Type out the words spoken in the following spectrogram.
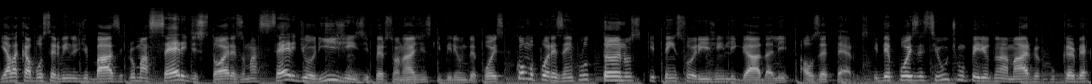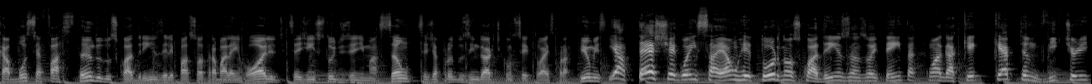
e ela acabou servindo de base para uma série de histórias, uma série de origens de personagens que viriam depois, como por exemplo o Thanos, que tem sua origem ligada ali aos Eternos. E depois desse último período na Marvel, o Kirby acabou se afastando dos quadrinhos, ele passou a trabalhar em Hollywood, seja em estúdios de animação, seja produzindo arte conceituais para filmes, e até chegou a ensaiar um retorno aos quadrinhos dos anos 80 com a HQ Captain Victory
